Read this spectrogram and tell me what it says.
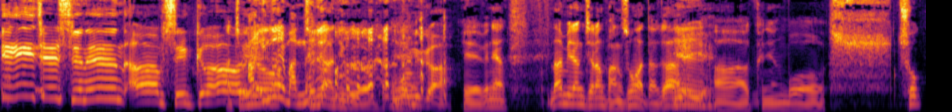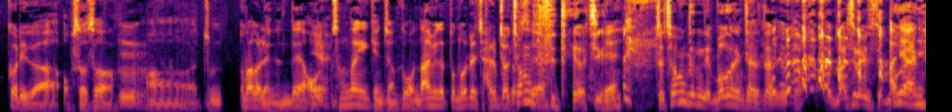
잊을 수는 없을 걸. 아, 전혀, 아, 이 노래 맞나요? 전혀 아니고요. 예. 뭡니까? 예, 그냥 남이랑 저랑 방송하다가 예, 예. 아 그냥 뭐 추억거리가 없어서 어좀 음악을 냈는데 어, 예. 상당히 괜찮고 남이가 또 노래를 잘저 불렀어요. 처음 듣는데요, 지금. 예? 저 처음 듣는데 뭐가 괜찮다는 거죠? 아니, 말씀해 주세요. 아니, 뭐가- 아니요.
